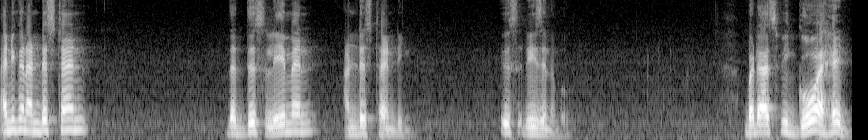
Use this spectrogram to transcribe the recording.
And you can understand that this layman understanding is reasonable. But as we go ahead,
